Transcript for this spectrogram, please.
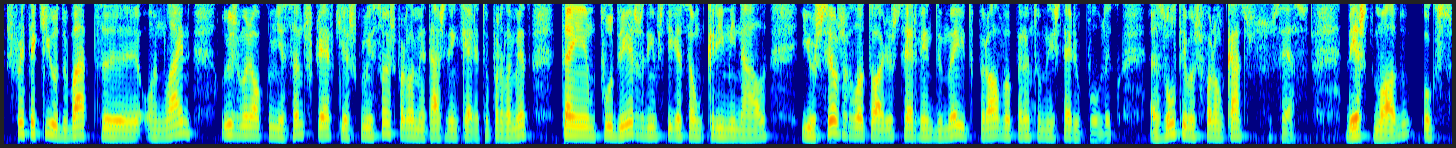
Espreito aqui o debate online. Luís Manuel Cunha Santos escreve que as comissões parlamentares de inquérito do Parlamento têm poderes de investigação criminal e os seus relatórios servem de meio de prova perante o Ministério Público. As últimas foram casos de sucesso. Deste modo, o que se,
